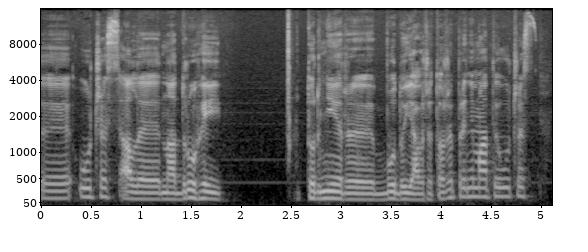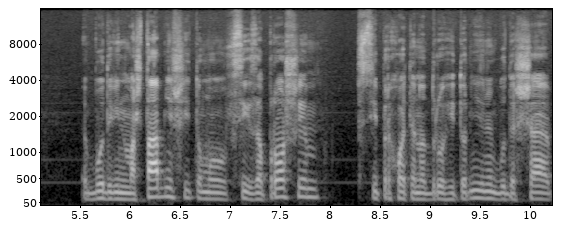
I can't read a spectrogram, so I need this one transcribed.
е, участь, але на другий турнір буду я вже теж приймати участь. Буде він масштабніший, тому всіх запрошуємо. Всі приходьте на другий турнір, він буде ще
